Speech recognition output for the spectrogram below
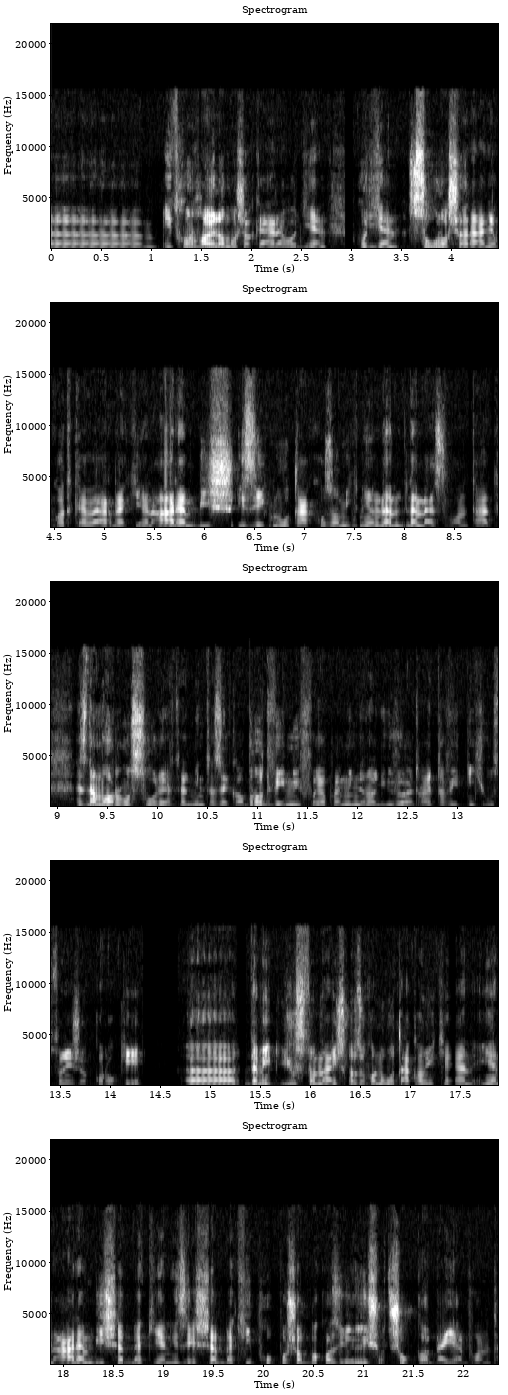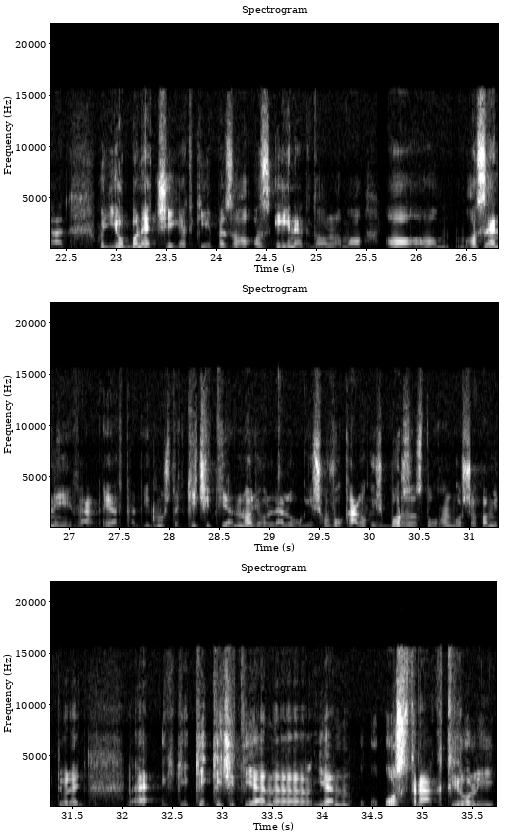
itthon hajlamosak erre, hogy ilyen, hogy ilyen szólos arányokat kevernek, ilyen R&B-s izéknótákhoz, amiknél nem, nem ez van. Tehát ez nem arról szól, érted, mint ezek a Broadway műfajok, meg minden, hogy üvölt rajta Whitney Houston, és akkor oké. Okay. De még Houstonnál is azok a nóták, amik ilyen, ilyen R&B-sebbek, ilyen izésebbek, hip-hoposabbak, az ő is ott sokkal bejebb van. Tehát, hogy jobban egységet képez a, az énekdallama a, a zenével, érted? Itt most egy kicsit ilyen nagyon lelóg, és a vokálok is borzasztó hangosak, amitől egy e, ki- kicsit ilyen, ilyen osztrák, tiroli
